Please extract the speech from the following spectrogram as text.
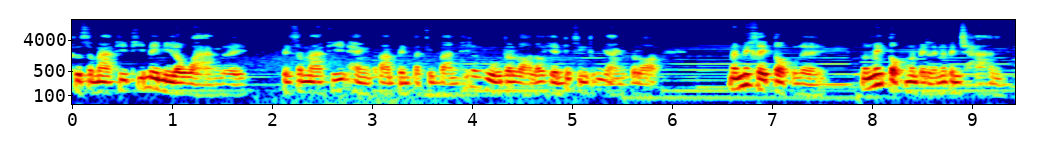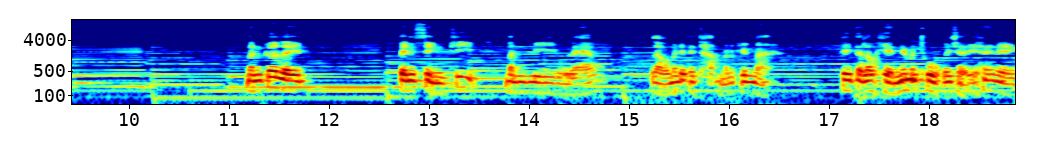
คือสมาธิที่ไม่มีระหว่างเลย เป็นสมาธิแห่งความเป็นปัจจุบันที่เราอยู่ตลอดเราเห็นทุกสิ่งทุกอย่างอยู่ตลอด มันไม่เคยตกเลย มันไม่ตกมันเป็นอะไรมันเป็นฌานมันก็เลยเป็นสิ่งที่มันมีอยู่แล้ว เราไม่ได้ไปทำมันขึ้นมา เพียงแต่เราเห็นนี่มันถูกเฉยๆนั่นเอง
